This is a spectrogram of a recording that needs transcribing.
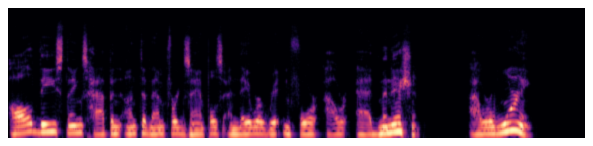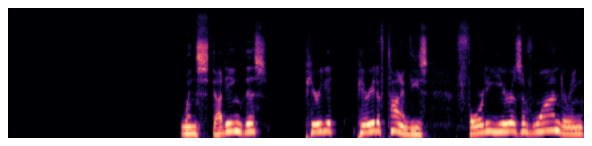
All these things happened unto them for examples, and they were written for our admonition, our warning. When studying this period, period of time, these 40 years of wandering,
